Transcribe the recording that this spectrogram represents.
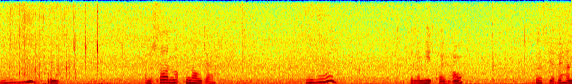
อืมอืมอันซ่อนเนาะพี่น้องจ้ะโอ้ยเป็นละมีดข่อยเอาเดี๋ยวเสียไปหัน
